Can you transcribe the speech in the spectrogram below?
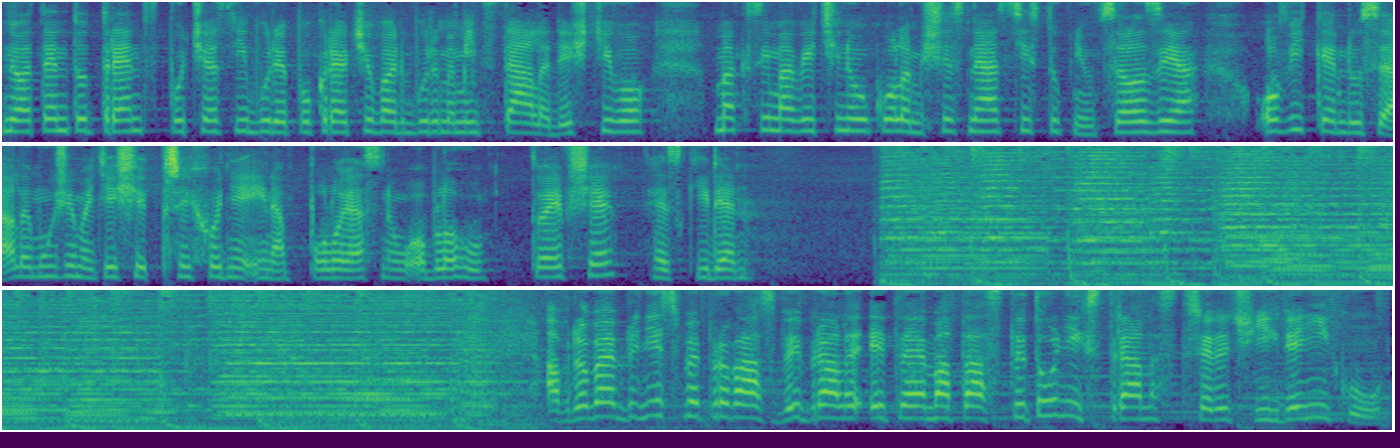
No a tento trend v počasí bude pokračovat, budeme mít stále deštivo, maxima většinou kolem 16 stupňů Celsia. O víkendu se ale můžeme těšit přechodně i na polojasnou oblohu. To je vše, hezký den. A v Novém dni jsme pro vás vybrali i témata z titulních stran středečních deníků.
